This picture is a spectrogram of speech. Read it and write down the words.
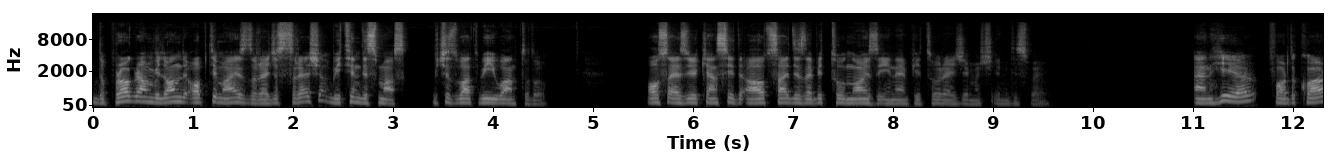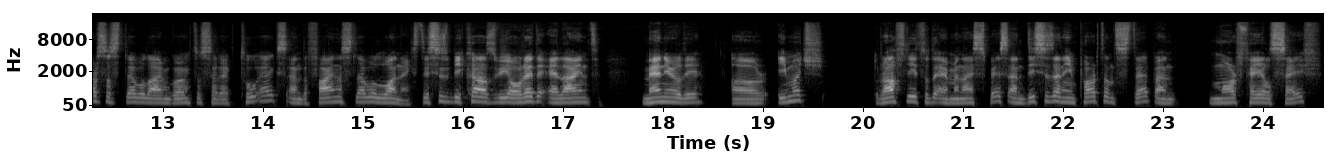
the program will only optimize the registration within this mask, which is what we want to do. Also, as you can see, the outside is a bit too noisy in MP2RAGE image in this way. And here, for the coarses level, I'm going to select 2x and the finest level 1x. This is because we already aligned manually our image roughly to the MNI space. And this is an important step and more fail-safe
